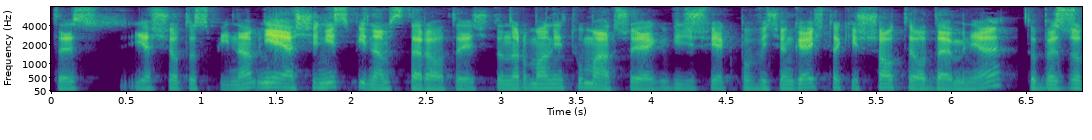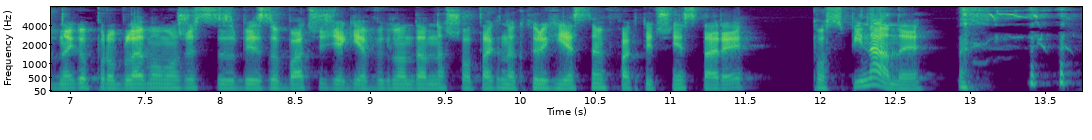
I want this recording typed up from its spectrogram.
To jest, ja się o to spinam. Nie, ja się nie spinam stereoty, ja ci to normalnie tłumaczę. Jak widzisz, jak powyciągałeś takie szoty ode mnie, to bez żadnego problemu możesz sobie zobaczyć, jak ja wyglądam na szotach, na których jestem faktycznie stary pospinany.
